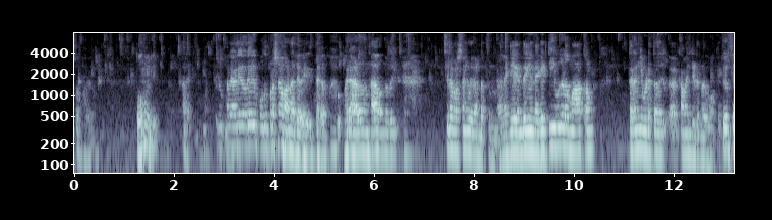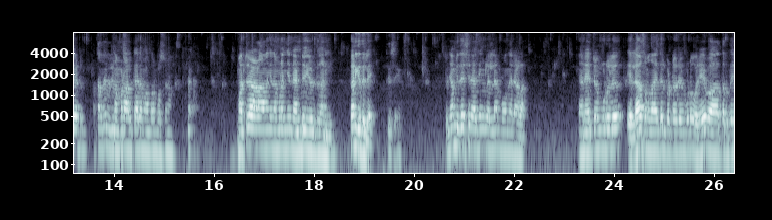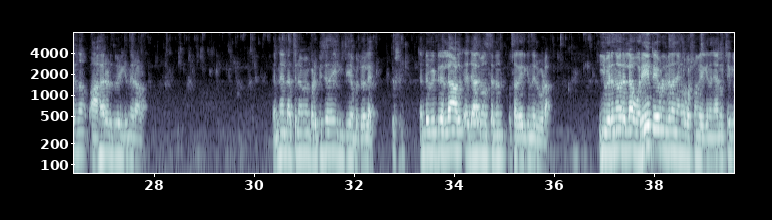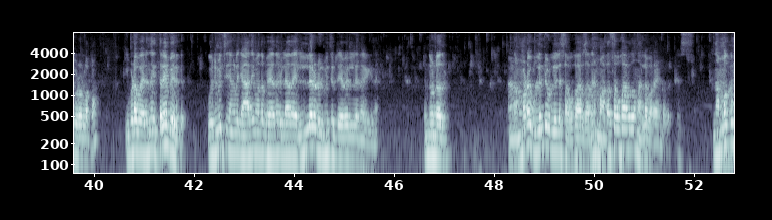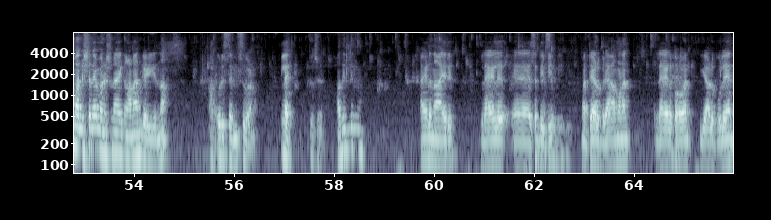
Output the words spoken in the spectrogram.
സ്വാഭാവികം. തോന്നുമില്ലേ അതെ. മലയാളികളുടെ ഒരു പൊതുപ്രശ്നമാണല്ലോ ഇത്തരം ഒരാൾ നന്നാവുന്നത് ചില പ്രശ്നങ്ങൾ കണ്ടെത്തുന്നത്. അല്ലെങ്കിൽ എന്തെങ്കിലും നെഗറ്റീവുകൾ മാത്രം തെരഞ്ഞെടുത്തത് കമന്റ് ഇടുന്നതും ഒക്കെ. തീർച്ചയായിട്ടും. നമ്മുടെ ആൾക്കാരെ മാത്രം പ്രശ്നം. മറ്റൊരാളാണെങ്കിൽ നമ്മൾ ഇങ്ങനെ രണ്ട് കൈ എടുത്ത് കാണിക്കും? കാണിക്കത്തില്ലേ? തീർച്ചയായും ഇപ്പം ഞാൻ വിദേശ രാജ്യങ്ങളിലെല്ലാം പോകുന്ന ഒരാളാണ് ഞാൻ ഏറ്റവും കൂടുതൽ എല്ലാ സമുദായത്തിൽപ്പെട്ടവരെയും കൂടെ ഒരേ പാത്രത്തിൽ നിന്ന് ആഹാരം എടുത്ത് കഴിക്കുന്ന ഒരാളാണ് എന്നെ എന്റെ അച്ഛനും അമ്മയും പഠിപ്പിച്ചതേ എനിക്ക് ചെയ്യാൻ പറ്റും അല്ലേ? എന്റെ വീട്ടിൽ എല്ലാ ആൾ ജാതി മതസ്ഥനും സഹകരിക്കുന്ന ഒരു വീടാണ് ഈ വരുന്നവരെല്ലാം ഒരേ ടേബിളിൽ ഇരുന്നാണ് ഞങ്ങൾ ഭക്ഷണം കഴിക്കുന്നത്. ഞാൻ ഉച്ചയ്ക്ക് ഇവിടെ ഉള്ളപ്പം ഇവിടെ വരുന്ന ഇത്രയും പേർക്ക് ഒരുമിച്ച് ഞങ്ങൾ ജാതി മത ഭേദമില്ലാതെ എല്ലാവരും ഒരുമിച്ച് ടേബിളിൽ നിന്ന് കഴിക്കുന്നത് എന്തുകൊണ്ടത് നമ്മുടെ ഉള്ളിന്റെ ഉള്ളിലെ സൗഹാർദ്ദം അതിന് മതസൗഹാർദ്ദം എന്നല്ല പറയേണ്ടത്. നമുക്ക് മനുഷ്യനെ മനുഷ്യനായി കാണാൻ കഴിയുന്ന ഒരു സെൻസ് വേണം. അല്ലേ? അതില്ലെന്ന് അയാൾ നായർ അയാൾ എസ് എൻ ഡി പി മറ്റേയാൾ ബ്രാഹ്മണൻ അയാൾ കുറവൻ ഇയാൾ പുലയൻ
